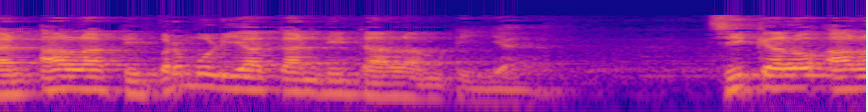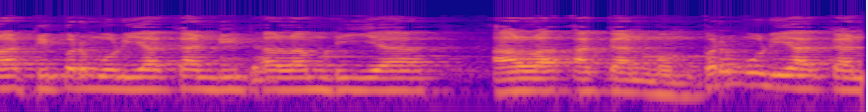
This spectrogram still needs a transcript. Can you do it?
dan Allah dipermuliakan di dalam Dia. Jikalau Allah dipermuliakan di dalam Dia, Allah akan mempermuliakan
